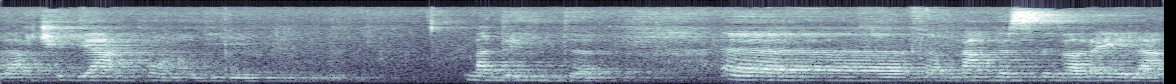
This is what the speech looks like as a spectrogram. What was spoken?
l'arcidiacono di Madrid, eh, Fernandez de Varela,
